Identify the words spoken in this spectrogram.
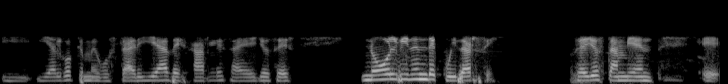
y, y, algo que me gustaría dejarles a ellos es no olviden de cuidarse. O sea, ellos también, eh,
